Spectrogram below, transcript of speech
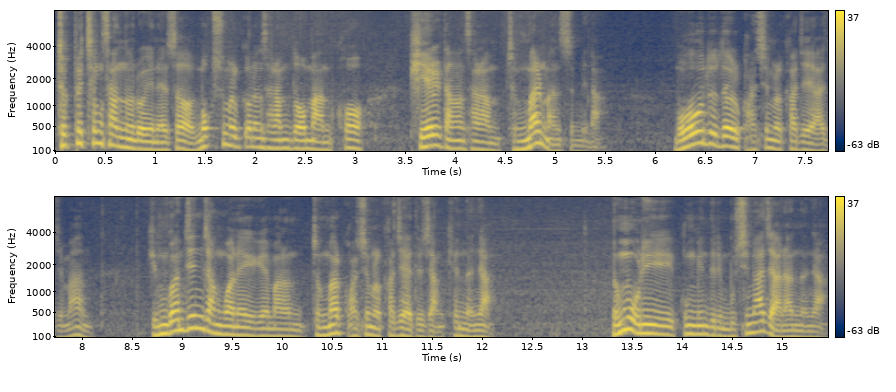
적폐청산으로 인해서 목숨을 끊은 사람도 많고 피해를 당한 사람 정말 많습니다. 모두들 관심을 가져야 하지만 김관진 장관에게만은 정말 관심을 가져야 되지 않겠느냐. 너무 우리 국민들이 무심하지 않았느냐.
